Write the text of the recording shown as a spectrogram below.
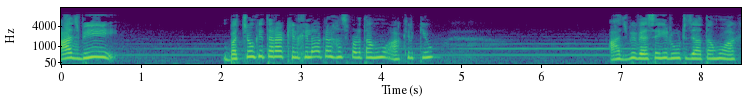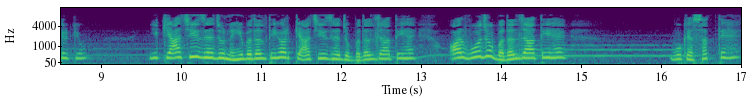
आज भी बच्चों की तरह खिलखिलाकर हंस पड़ता हूँ, आखिर क्यों? आज भी वैसे ही रूठ जाता हूँ, आखिर क्यों? ये क्या चीज़ है जो नहीं बदलती है और क्या चीज़ है जो बदल जाती है? और वो जो बदल जाती है, वो क्या सत्य है?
